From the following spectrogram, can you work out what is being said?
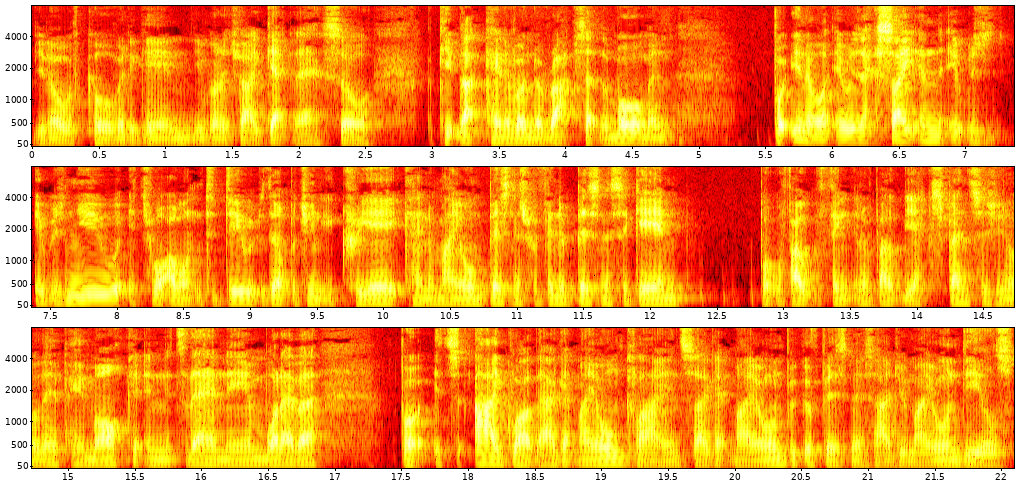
you know, with COVID again, you've got to try and get there. So keep that kind of under wraps at the moment. But you know, it was exciting. It was it was new. It's what I wanted to do. It was the opportunity to create kind of my own business within a business again, but without thinking about the expenses. You know, they pay marketing. It's their name, whatever but it's I go out there, I get my own clients, I get my own book of business, I do my own deals,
